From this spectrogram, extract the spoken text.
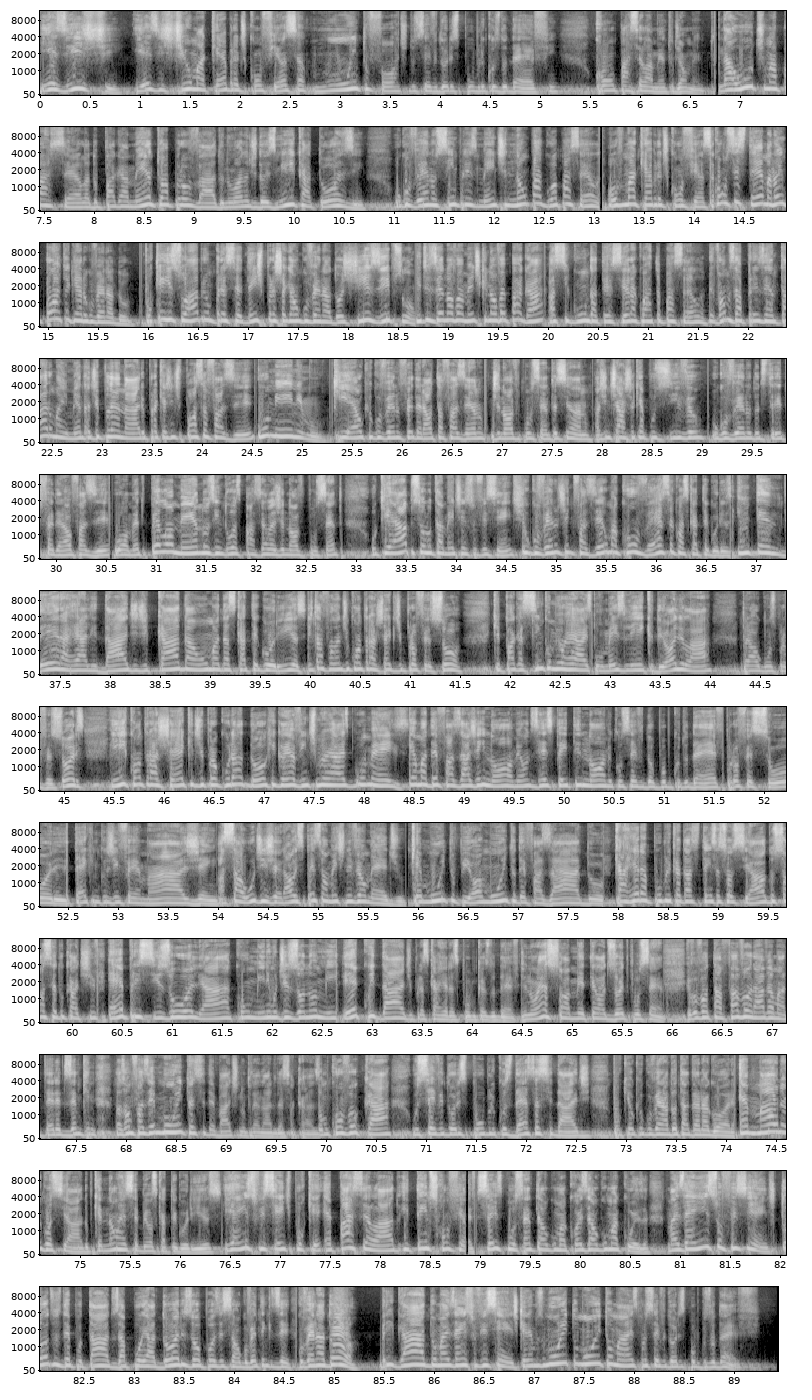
E existe, e existiu uma quebra de confiança muito forte dos servidores públicos do DF com o parcelamento de aumento. Na última parcela do pagamento aprovado no ano de 2014, o governo simplesmente não pagou a parcela. Houve uma quebra de confiança com o sistema, não importa quem era o governador. Porque isso abre um precedente para chegar um governador XY e dizer novamente que não vai pagar a segunda, a terceira, a quarta parcela. Vamos apresentar uma emenda de plenário para que a gente possa fazer o mínimo, que é o que o governo federal está fazendo de 9% esse ano. A gente acha que é possível o governo do Distrito Distrito Federal fazer o aumento, pelo menos em duas parcelas de 9%, o que é absolutamente insuficiente. O governo tinha que fazer uma conversa com as categorias, entender a realidade de cada uma das categorias. A gente está falando de contra-cheque de professor que paga 5 mil reais por mês líquido, e olhe lá para alguns professores, e contra-cheque de procurador que ganha 20 mil reais por mês. É uma defasagem enorme, é um desrespeito enorme com o servidor público do DF, professores, técnicos de enfermagem, a saúde em geral, especialmente nível médio, que é muito pior, muito defasado. Carreira pública da assistência social, do socioeducativo. É preciso olhar com o mínimo de isonomia, equidade para as carreiras públicas do DEF. Não é só meter lá 18%. Eu vou votar favorável à matéria, dizendo que nós vamos fazer muito esse debate no plenário dessa casa. Vamos convocar os servidores públicos dessa cidade, porque o que o governador está dando agora é mal negociado, porque não recebeu as categorias, e é insuficiente porque é parcelado e tem desconfiança. 6% é alguma coisa, é alguma coisa. Mas é insuficiente. Todos os deputados, apoiadores ou oposição, o governo tem que dizer, governador, obrigado, mas é insuficiente. Queremos muito, muito mais para os servidores públicos do DF.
